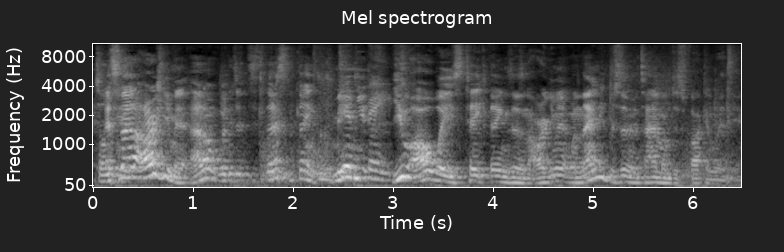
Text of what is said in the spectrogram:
Told It's you. not an argument. I don't. it's- That's the thing. Me and you, Debate. you always take things as an argument. When ninety percent of the time, I'm just fucking with you.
